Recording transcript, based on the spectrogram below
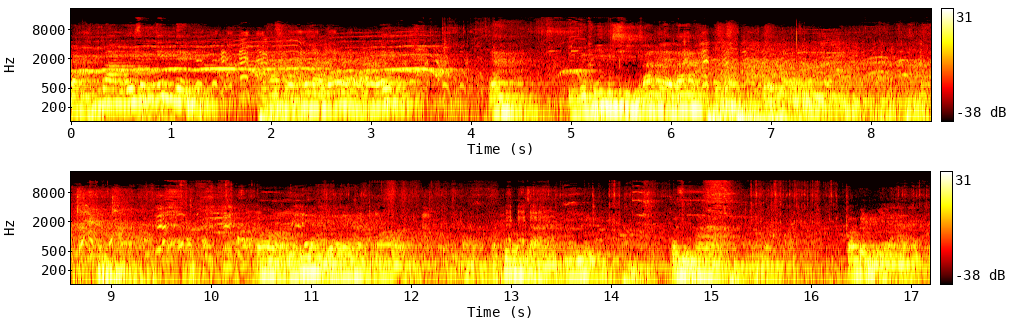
แบ่งที่ว่างไว้สักนิดหนึ่งนะครับผมให้เราได้แบบว่าเฮ้ยนะมีพื้นที่ไปฉี่บ้างอะไรบ้างก็มีที่อย่างเยอะเลยครับก็ขอบคุณคำใจที่ก็สุภาพก็เป็นอย่างนี้นะฮะ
